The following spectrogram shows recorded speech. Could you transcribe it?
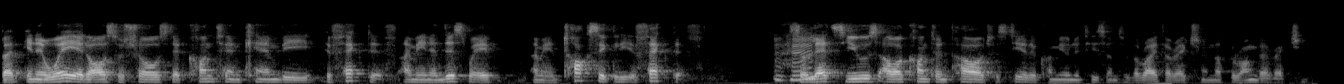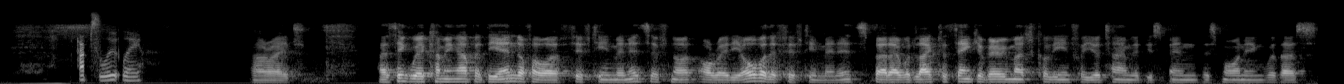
But in a way, it also shows that content can be effective. I mean, in this way, I mean, toxically effective. Mm-hmm. So let's use our content power to steer the communities into the right direction, and not the wrong direction. Absolutely. All right. I think we're coming up at the end of our 15 minutes, if not already over the 15 minutes. But I would like to thank you very much, Colleen, for your time that you spent this morning with us,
